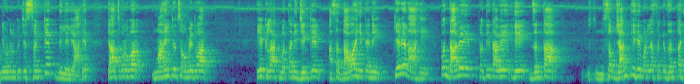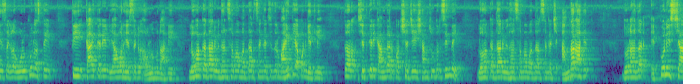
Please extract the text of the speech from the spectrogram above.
निवडणुकीचे संकेत दिलेले आहेत. त्याचबरोबर महायुतीचा उमेदवार एक लाख मतांनी जिंकेल असा दावाही त्यांनी केलेला आहे. पण दावे प्रतिदावे हे जनता सब जानती हे म्हणल्यासारखं जनता हे सगळं ओळखून असते. ती काय करेल यावर हे सगळं अवलंबून आहे. लोहा कदार विधानसभा मतदारसंघाची जर माहिती आपण घेतली तर शेतकरी कामगार पक्षाचे श्यामसुंदर शिंदे लोहा कदार विधानसभा मतदारसंघाचे आमदार आहेत. दोन हजार एकोणीसच्या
